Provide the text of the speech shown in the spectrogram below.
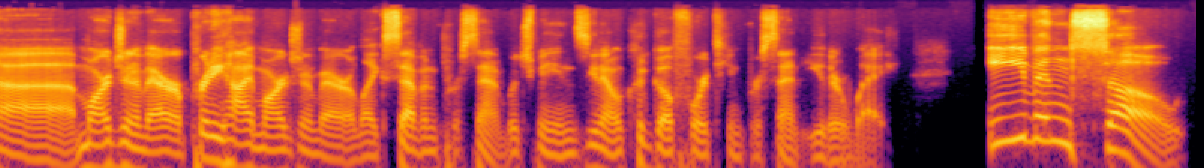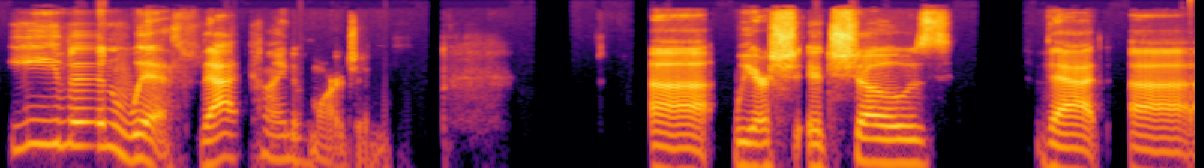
uh, margin of error, pretty high margin of error, like 7%, which means, you know, it could go 14% either way. Even so, even with that kind of margin, uh, we are, sh- it shows that uh,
